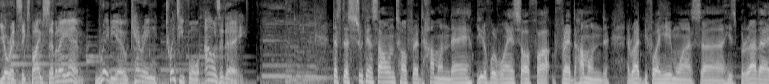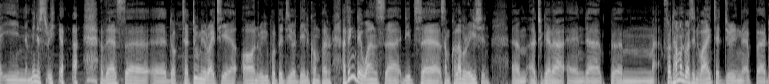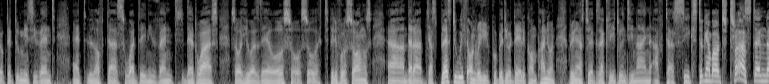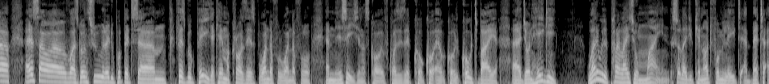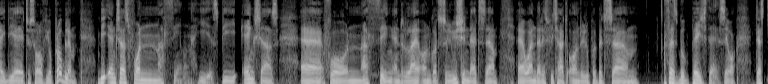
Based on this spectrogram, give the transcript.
You're at 657 AM. Radio carrying 24 hours a day. That's the soothing sound of Fred Hammond there. Beautiful voice of uh, Fred Hammond. right before him was uh, his brother in ministry. That's uh, uh Dr. Tumi right here on Radio Pulpit, your daily companion. I think they once uh, did uh, some collaboration um, together, and um, Fred Hammond was invited during Dr. Tumi's event at Loftus. What an event that was! So he was there also also. So it's beautiful songs um, that are just blessed you with on Radio Pulpit, your daily companion, bringing us to exactly 29 after 6. Talking about trust. And uh, as I was going through Radio Pulpit's um, Facebook page, I came across this wonderful, wonderful uh, message. And of course, it's a uh, quote by uh, John Hagee. Worry will paralyze your mind so that you cannot formulate a better idea to solve your problem. Be anxious for nothing. Yes, be anxious uh, for nothing and rely on God's solution. That's um, uh, one that is featured on Radio Pulpit's um, Facebook page there. So just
